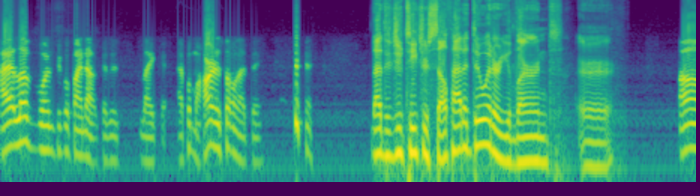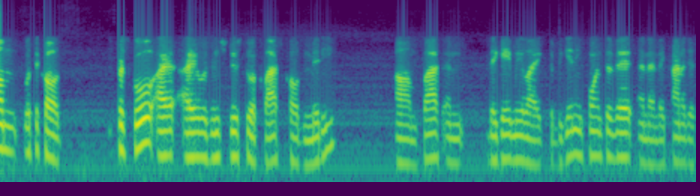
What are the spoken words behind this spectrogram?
I love when people find out because it's like I put my heart and soul in that thing. Now, did you teach yourself how to do it, or you learned, or Um, what's it called? For school, I I was introduced to a class called MIDI, um, class, and they gave me like the beginning points of it, and then they kind of just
